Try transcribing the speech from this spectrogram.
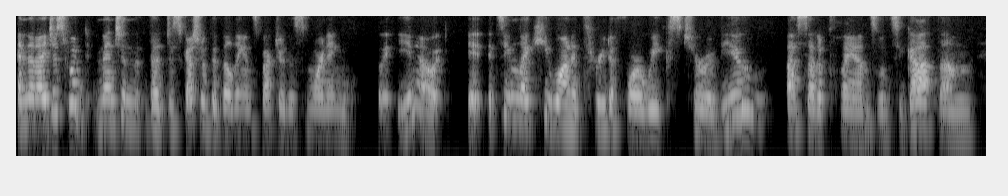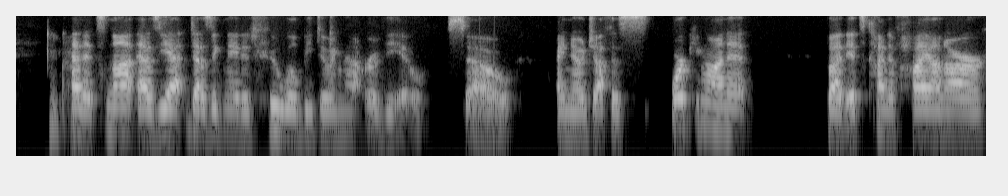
and then I just would mention the discussion with the building inspector this morning. You know, it, it seemed like he wanted three to four weeks to review a set of plans once he got them. Okay. And it's not as yet designated who will be doing that review. So I know Jeff is working on it, but it's kind of high on our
